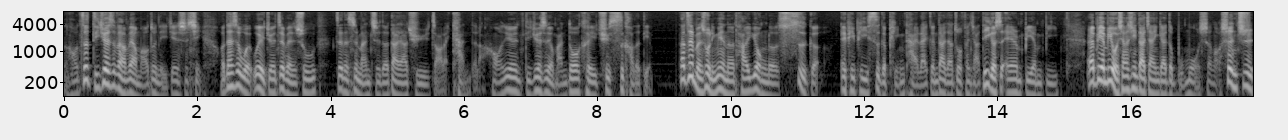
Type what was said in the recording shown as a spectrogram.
然后这的确是非常非常矛盾的一件事情哦。但是我我也觉得这本书真的是蛮值得大家去找来看的啦。哦，因为的确是有蛮多可以去思考的点。那这本书里面呢，他用了四个 APP、四个平台来跟大家做分享。第一个是 Airbnb，Airbnb 我相信大家应该都不陌生哦。甚至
